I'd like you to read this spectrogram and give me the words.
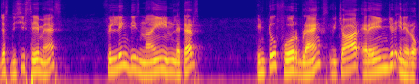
Just this is same as filling these nine letters into four blanks which are arranged in a row.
